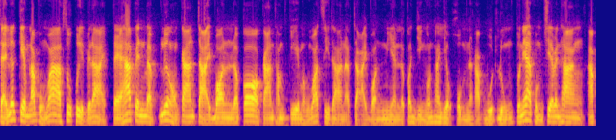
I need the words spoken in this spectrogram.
แต่เรื่องเกมรับผมว่าสู้กุลิตไม่ได้ แต่ถ้าเป็นแบบเรื่องของการจ่ายบอลแล้วก็การทำเกมผมว่าซีดานอะจ่ายบอลเนียนแล้วก็ยิงค่อนข้างเยี่ยมคมนะครับบูทลุงตัวเนี้ยผมเชียร์เป็นทางอัพ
